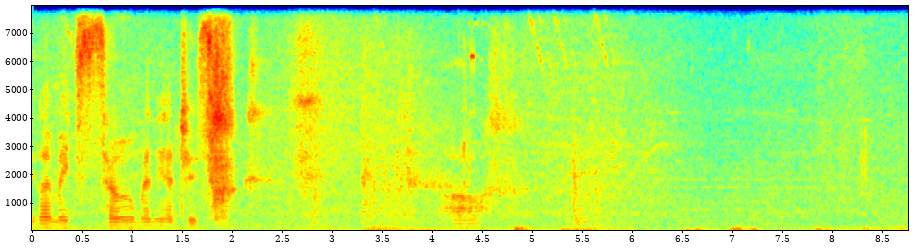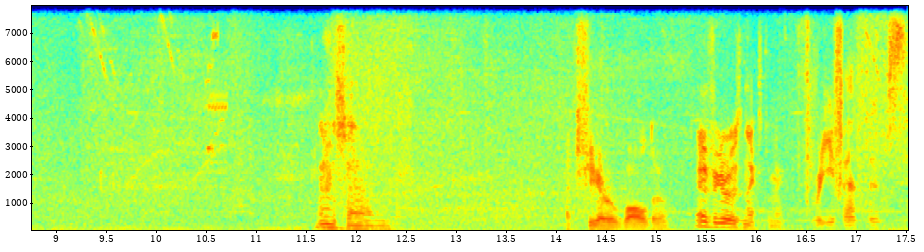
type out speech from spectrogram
Did I make so many entries? oh. And sound. That Figaro Waldo. Hey, Figaro is next to me. Three phantoms.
